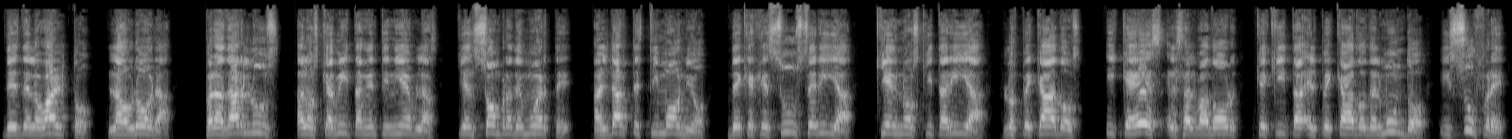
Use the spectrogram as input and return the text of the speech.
desde lo alto, la aurora, para dar luz a los que habitan en tinieblas y en sombra de muerte, al dar testimonio de que Jesús sería quien nos quitaría los pecados y que es el Salvador que quita el pecado del mundo y sufre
